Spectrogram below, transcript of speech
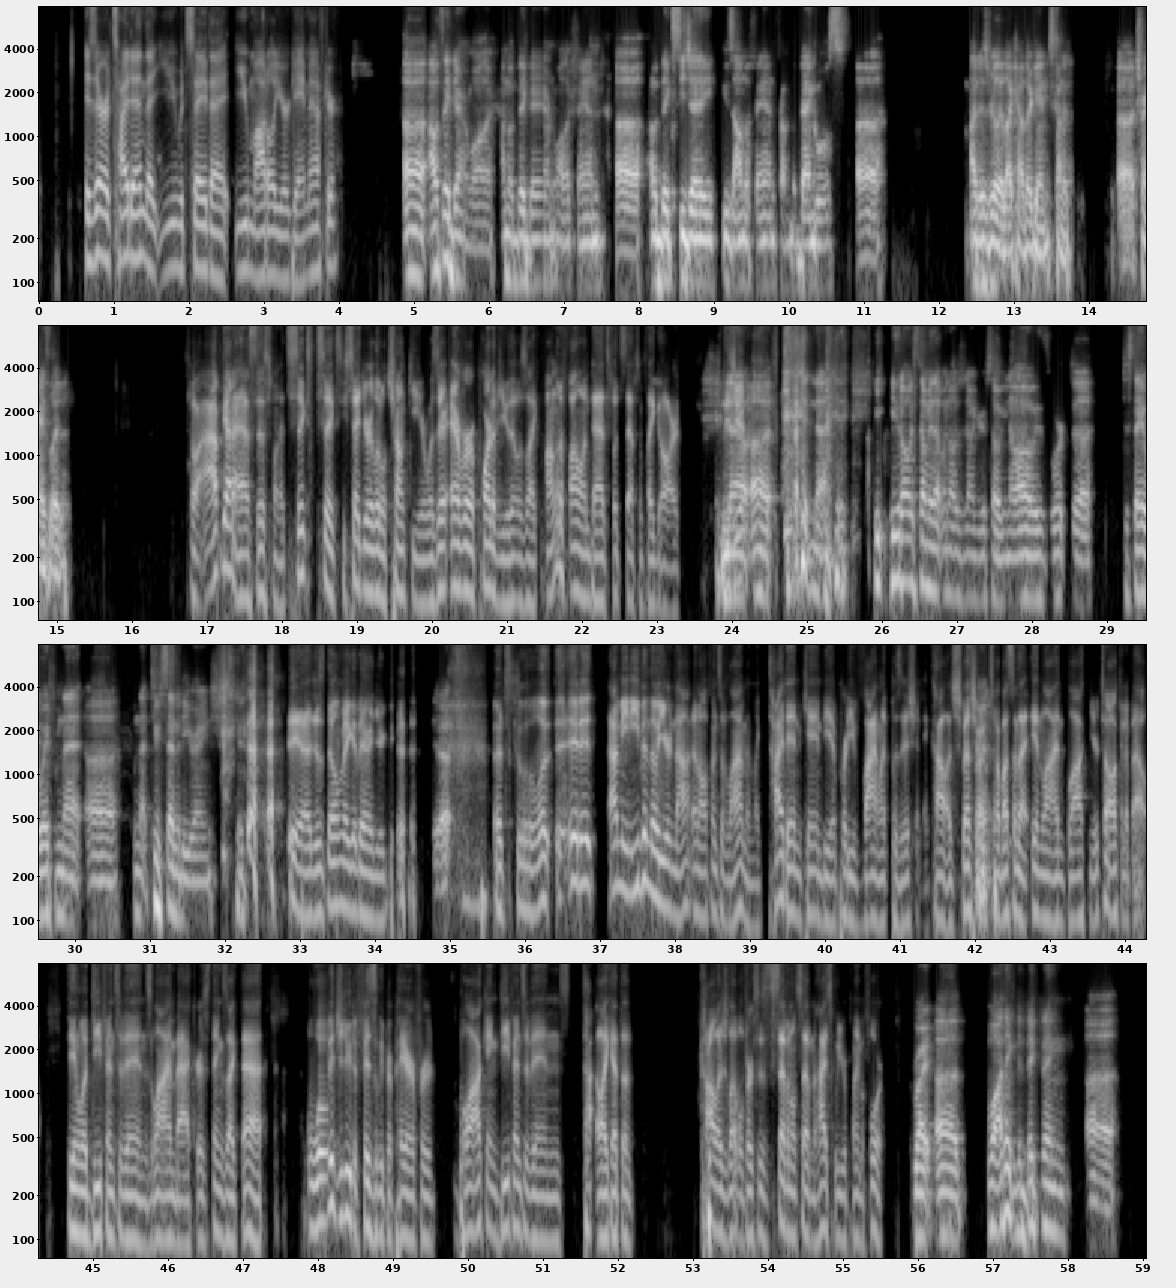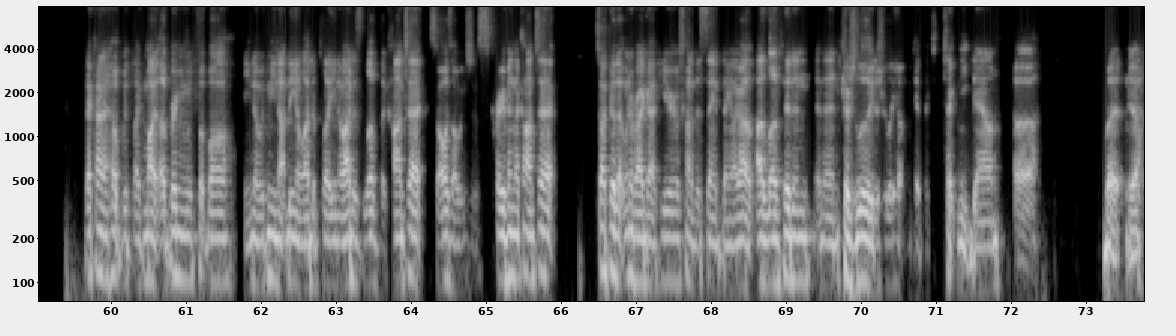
Is there a tight end that you would say that you model your game after? Uh, I would say Darren Waller. I'm a big Darren Waller fan. Uh, I'm a big CJ Uzomah fan from the Bengals. Uh, I just really like how their game's kind of uh, translated. So I've got to ask this one. At six six, you said you're a little chunky, or was there ever a part of you that was like, I'm going to follow in Dad's footsteps and play guard? Did no, uh, no. He, he, would always tell me that when I was younger. So you know, I always worked uh, to stay away from that uh, from that 270 range. yeah, just don't make it there, and you're good. Yeah, that's cool. Well, it, it I mean, even though you're not an offensive lineman, like tight end can be a pretty violent position in college, especially right. when you talk about some of that inline blocking you're talking about, dealing with defensive ends, linebackers, things like that. What did you do to physically prepare for blocking defensive ends, like at the college level versus seven on seven in high school you were playing before? Right. Uh, well, I think the big thing uh, that kind of helped with like my upbringing with football. You know, with me not being allowed to play, you know, I just loved the contact, so I was always just craving the contact. So I feel that whenever I got here, it was kind of the same thing. Like I, I love hitting, and then Coach Lilly just really helped me get the technique down. Uh, but yeah.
